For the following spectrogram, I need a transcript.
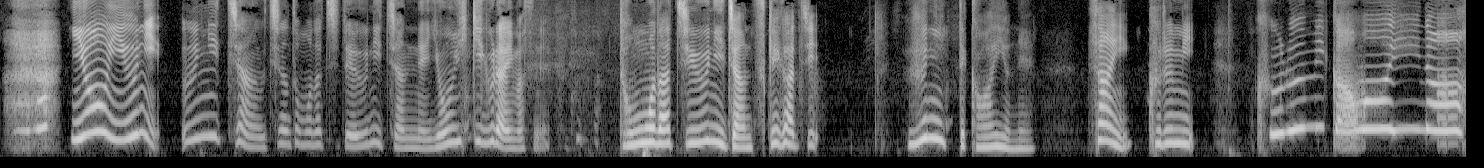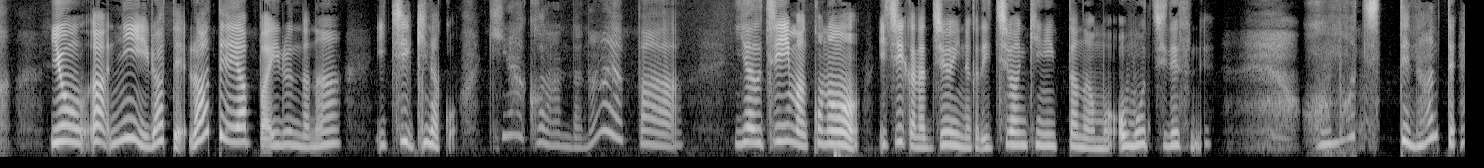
4位ウニ。ウニちゃん。うちの友達でウニちゃんね4匹ぐらいいますね。友達ウニちゃんつけがち。ウニって可愛いよね。3位くるみ。くるみかわいいな。4あ2位ラテ。ラテやっぱいるんだな。1位きなこ。きなこなんだなやっぱ。いやうち今この1位から10位の中で一番気に入ったのはもうお餅ですね。お餅ってなんて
